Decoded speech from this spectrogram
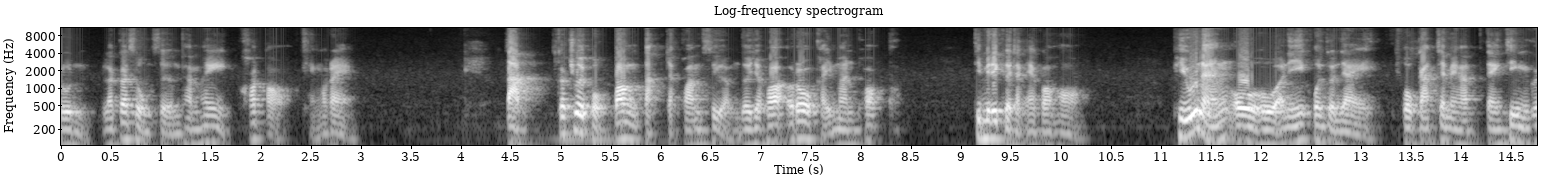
รุน แล้วก็ส่งเสริมทำให้ข้อต่อแข็งแรง ตับก็ช่วยปกป้องตับจากความเสื่อม โดยเฉพาะโรคไขมันพอกตับที่ไม่ได้เกิดจากแอลกอฮอล์ผิวหนังโอ้โหอันนี้คนส่วนใหญ่โฟกัสใช่ไหมครับ แต่จริงก็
